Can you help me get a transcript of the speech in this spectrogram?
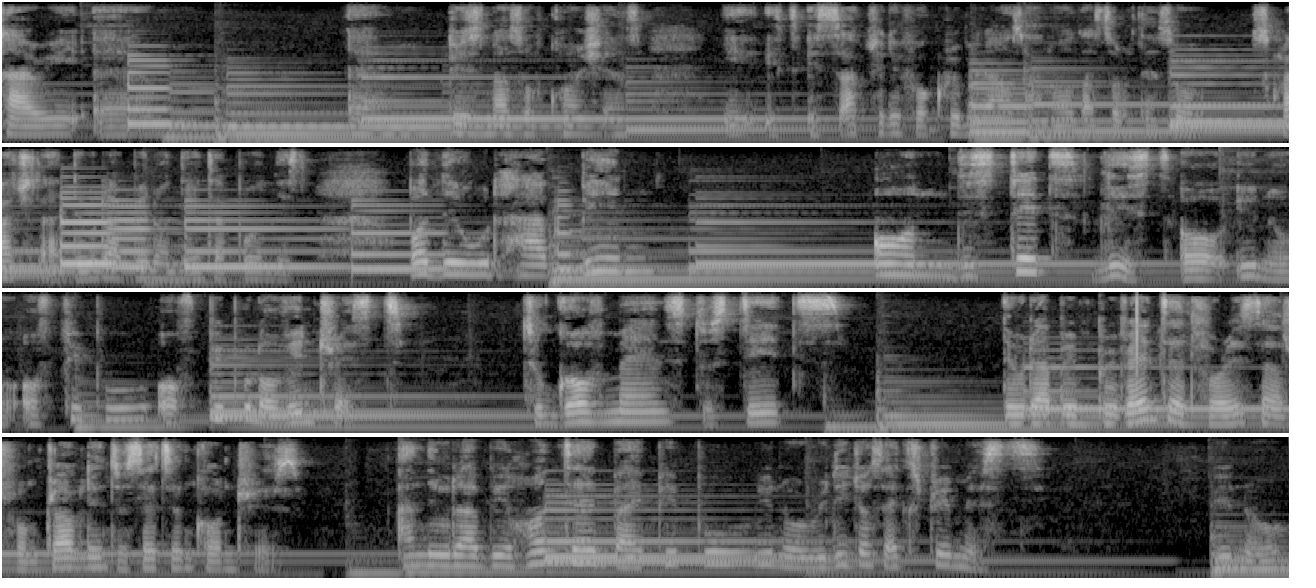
carry um, um, prisoners of conscience. It, it, it's actually for criminals and all that sort of thing. So scratch that. They would have been on the Interpol list, but they would have been on the state list, or you know, of people of people of interest to governments, to states. They would have been prevented, for instance, from traveling to certain countries and they would have been hunted by people, you know, religious extremists, you know,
